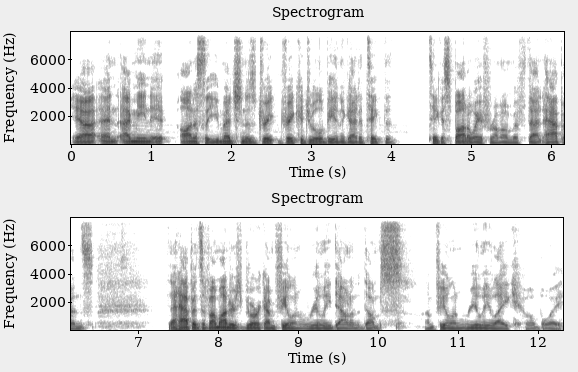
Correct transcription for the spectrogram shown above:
Yeah, and I mean, it, honestly, you mentioned as Drake Drake Caggiula being the guy to take the take a spot away from him if that happens. If that happens. If I'm Anders Bjork, I'm feeling really down in the dumps. I'm feeling really like, oh boy.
